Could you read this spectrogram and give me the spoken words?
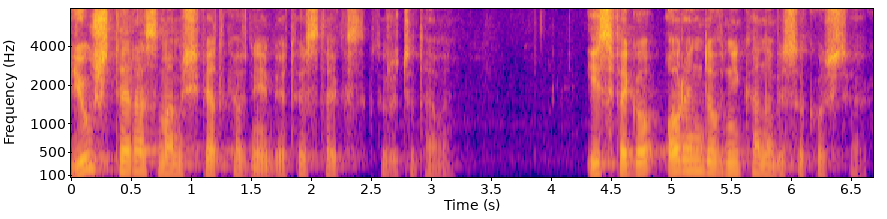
Już teraz mam świadka w niebie. To jest tekst, który czytałem. I swego orędownika na wysokościach.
